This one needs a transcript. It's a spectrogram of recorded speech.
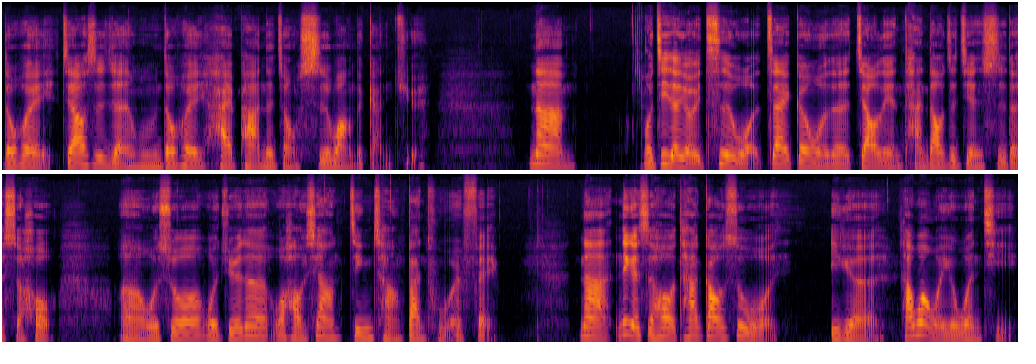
都会，只要是人，我们都会害怕那种失望的感觉。那我记得有一次我在跟我的教练谈到这件事的时候。呃，我说，我觉得我好像经常半途而废。那那个时候，他告诉我一个，他问我一个问题，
